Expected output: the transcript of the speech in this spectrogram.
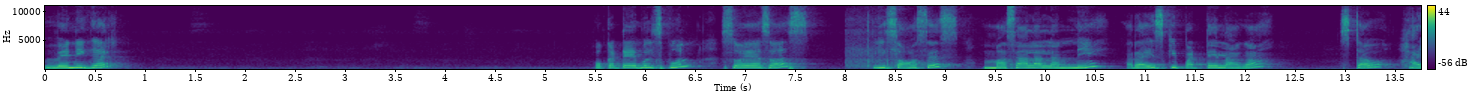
వెనిగర్ ఒక టేబుల్ స్పూన్ సోయా సాస్. ఈ సాసెస్ మసాలాలన్నీ రైస్కి పట్టేలాగా స్టవ్ హై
